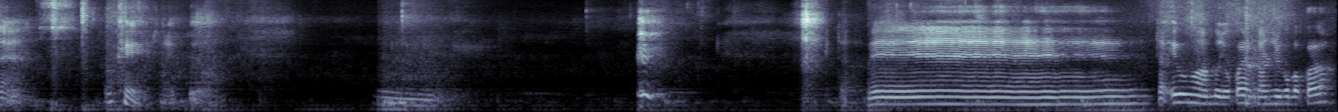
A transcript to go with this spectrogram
sense. 오케이, 잘했고요. 음. 그다음에 자, 이 부분 한번 여기까지 다시 읽어볼까요?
